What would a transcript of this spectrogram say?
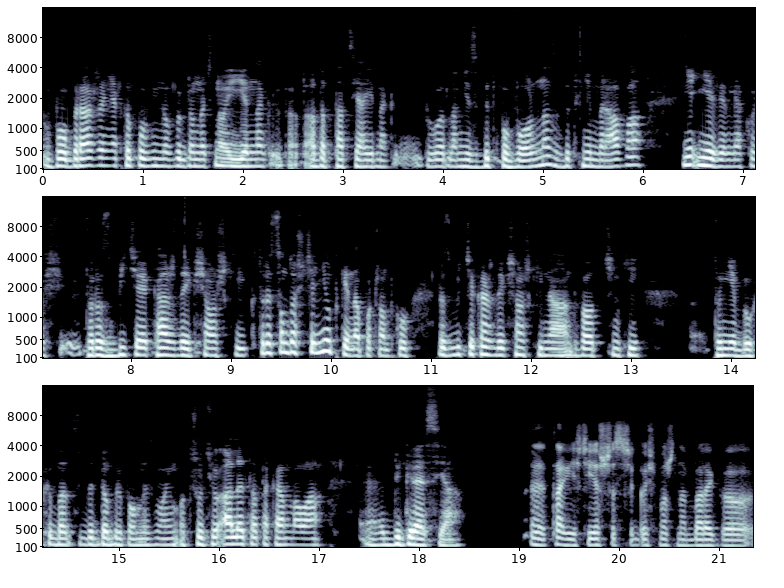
wyobrażeń, jak to powinno wyglądać. No i jednak ta, ta adaptacja jednak była dla mnie zbyt powolna, zbyt niemrawa. Nie, nie wiem, jakoś to rozbicie każdej książki, które są dość cieniutkie na początku, rozbicie każdej książki na dwa odcinki, to nie był chyba zbyt dobry pomysł w moim odczuciu, ale to taka mała e, dygresja. E, tak, jeśli jeszcze z czegoś można Barego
